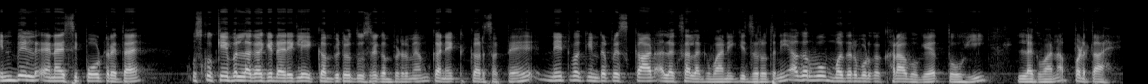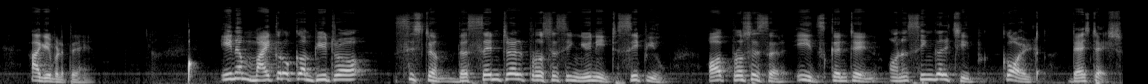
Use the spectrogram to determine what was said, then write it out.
inbuilt N I C port रहता है। उसको केबल लगा के डायरेक्टली एक कंप्यूटर दूसरे कंप्यूटर में हम कनेक्ट कर सकते हैं। नेटवर्क इंटरफेस कार्ड अलग सा लगवाने की ज़रूरत नहीं। अगर वो मदरबोर्ड का ख़राब हो गया तो ही लगवाना पड़ता है। आगे बढ़ते हैं। In a microcomputer system, the central processing unit CPU or processor is contained on a single chip called dash dash.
